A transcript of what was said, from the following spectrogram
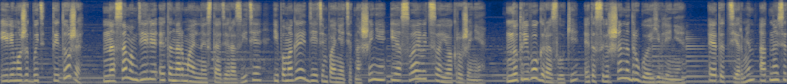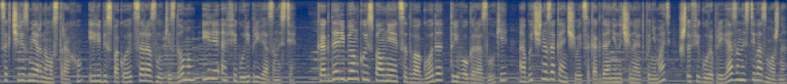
Или, может быть, ты тоже? На самом деле это нормальная стадия развития и помогает детям понять отношения и осваивать свое окружение. Но тревога разлуки – это совершенно другое явление. Этот термин относится к чрезмерному страху или беспокоиться о разлуке с домом или о фигуре привязанности. Когда ребенку исполняется два года, тревога разлуки обычно заканчивается, когда они начинают понимать, что фигура привязанности возможна.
